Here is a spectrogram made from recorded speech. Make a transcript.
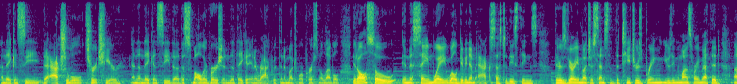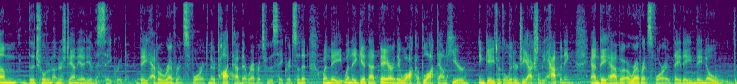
and they can see the actual church here and then they can see the, the smaller version that they can interact with in a much more personal level. It also, in the same way, while giving them access to these things, there's very much a sense that the teachers bring using the Montessori method, um, the children understand the idea of the sacred. They have a reverence for it and they're taught to have that reverence for the sacred so that when they, when they get that there, they walk a block down here, engage with the liturgy actually happening, and they have a, a reverence for it. They, they, they know the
